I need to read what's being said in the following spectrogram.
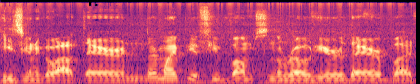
he's going to go out there, and there might be a few bumps in the road here or there, but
